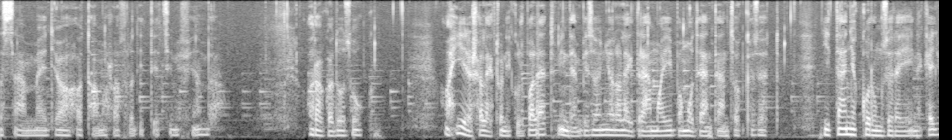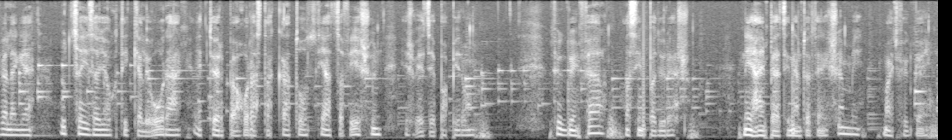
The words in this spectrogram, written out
A szám megy a Hatalmas Afrodité című filmből. A ragadozók. A híres elektronikus balett minden bizonyal a legdrámaibb a modern táncok között. Nyitánya korunk zörejének egyvelege, utcai zajok, tikkelő órák, egy törpe a horasztakkátót játsz a fésűn és WC papíron. Függöny fel, a színpad üres. Néhány percig nem történik semmi, majd függöny.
